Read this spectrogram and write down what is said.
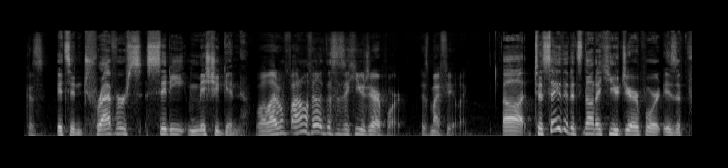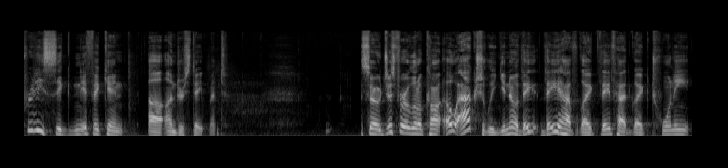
Because, It's in Traverse City, Michigan. well, I don't, I don't feel like this is a huge airport. Is my feeling. Uh, to say that it's not a huge airport is a pretty significant uh, understatement. So just for a little con- oh actually you know they they have like they've had like 20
